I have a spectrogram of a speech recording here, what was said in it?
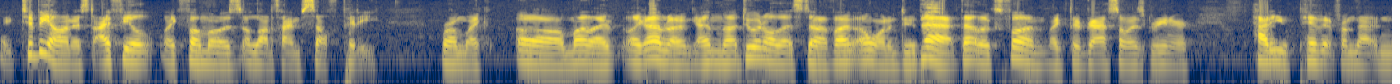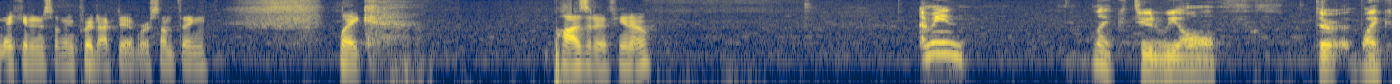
like to be honest I feel like FOMO is a lot of times self pity where I'm like oh my life like I'm not I'm not doing all that stuff I, I want to do that that looks fun like the grass is always greener how do you pivot from that and make it into something productive or something like positive you know I mean, like, dude, we all there like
